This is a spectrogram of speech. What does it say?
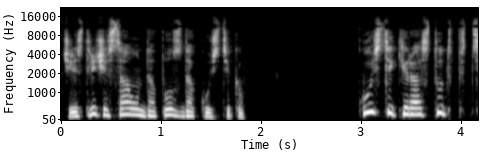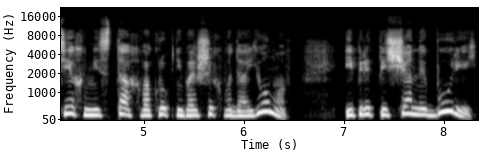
Через три часа он дополз до кустиков. Кустики растут в тех местах вокруг небольших водоемов, и перед песчаной бурей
